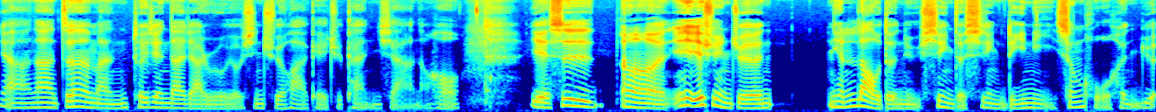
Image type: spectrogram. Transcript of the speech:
呀，那真的蛮推荐大家，如果有兴趣的话，可以去看一下。然后也是呃，也也许你觉得年老的女性的性离你生活很远，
